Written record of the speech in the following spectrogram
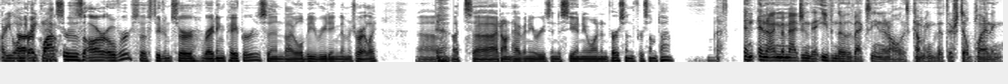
Are you on uh, break? Classes now? are over, so students are writing papers, and I will be reading them shortly. Um, yeah. But uh, I don't have any reason to see anyone in person for some time. And and I'm imagining that even though the vaccine and all is coming, that they're still planning,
